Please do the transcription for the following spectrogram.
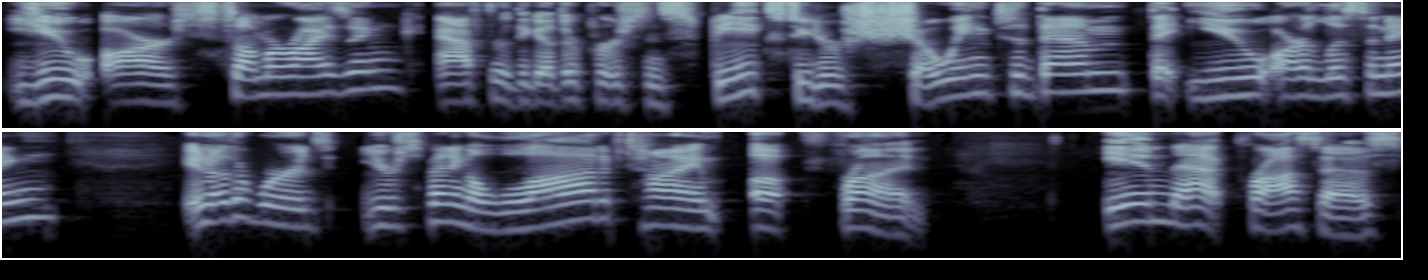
you are summarizing after the other person speaks. So you're showing to them that you are listening. In other words, you're spending a lot of time up front in that process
